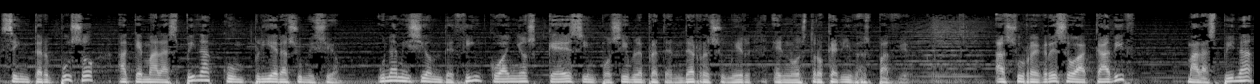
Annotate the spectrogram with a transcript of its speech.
se interpuso a que Malaspina cumpliera su misión. Una misión de cinco años que es imposible pretender resumir en nuestro querido espacio. A su regreso a Cádiz, Malaspina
